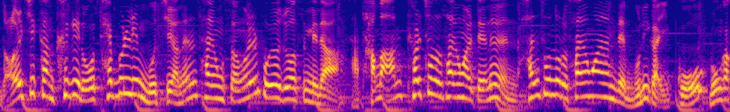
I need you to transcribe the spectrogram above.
널찍한 크기로 태블릿 못지않은 사용성을 보여주었습니다. 자, 다만 펼쳐서 사용할 때는 한 손으로 사용하는데 무리가 있고 뭔가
